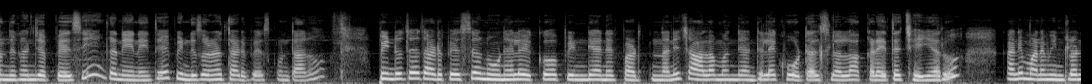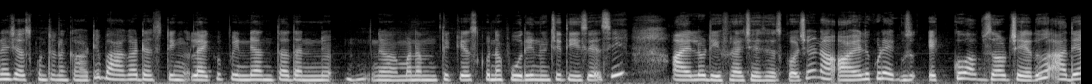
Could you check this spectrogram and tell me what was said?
అందుకని చెప్పేసి ఇంకా నేనైతే పిండితోనే తడిపేసుకుంటాను. పిండితో తడిపేస్తే నూనెలో ఎక్కువ పిండి అనేది పడుతుందని చాలామంది అంటే లైక్ హోటల్స్లలో అక్కడైతే చెయ్యరు. కానీ మనం ఇంట్లోనే చేసుకుంటున్నాం కాబట్టి బాగా డస్టింగ్ లైక్ పిండి అంతా దాన్ని మనం తిక్కేసుకున్న పూరి నుంచి తీసేసి ఆయిల్లో డీప్ ఫ్రై చేసేసుకోవచ్చు. అండ్ ఆ ఆయిల్ కూడా ఎక్కువ అబ్జర్వ్ చేయదు. అదే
